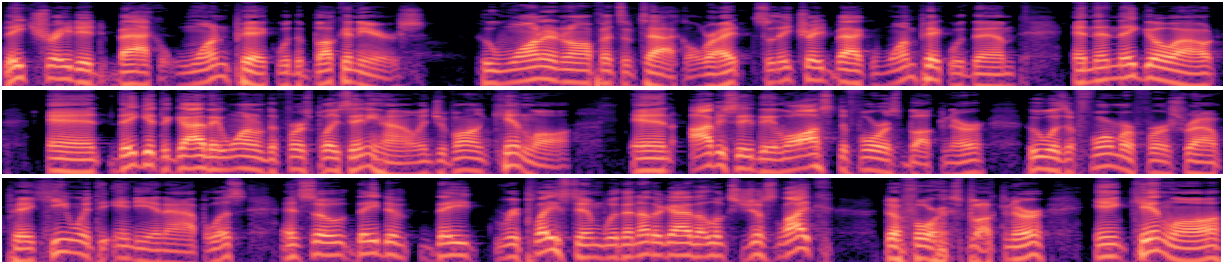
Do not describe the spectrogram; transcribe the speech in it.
they traded back one pick with the Buccaneers who wanted an offensive tackle, right? So they trade back one pick with them, and then they go out and they get the guy they wanted in the first place anyhow in Javon Kinlaw. And obviously they lost DeForest Buckner, who was a former first round pick. He went to Indianapolis, and so they de- they replaced him with another guy that looks just like DeForest Buckner in Kinlaw,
